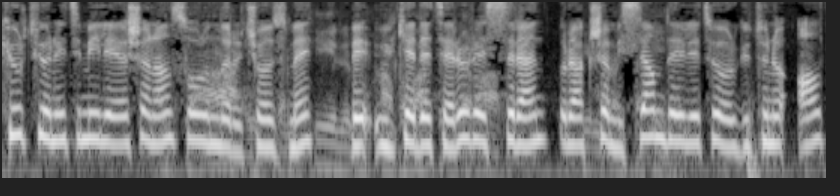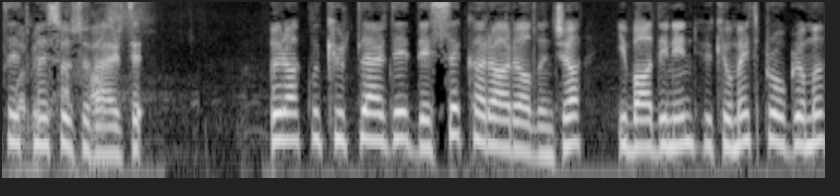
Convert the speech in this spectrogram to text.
Kürt yönetimiyle yaşanan sorunları çözme ve ülkede terör estiren Irak Şam İslam Devleti örgütünü alt etme sözü verdi. Iraklı Kürtler de destek kararı alınca İbadi'nin hükümet programı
